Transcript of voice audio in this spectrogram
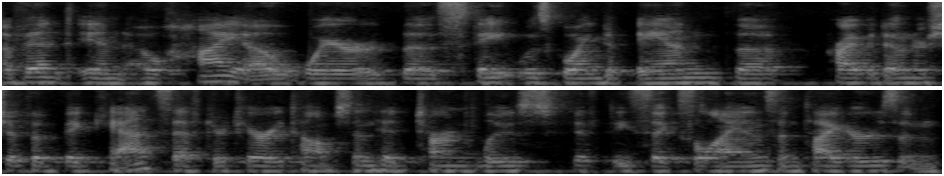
event in Ohio where the state was going to ban the private ownership of big cats after Terry Thompson had turned loose 56 lions and tigers and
